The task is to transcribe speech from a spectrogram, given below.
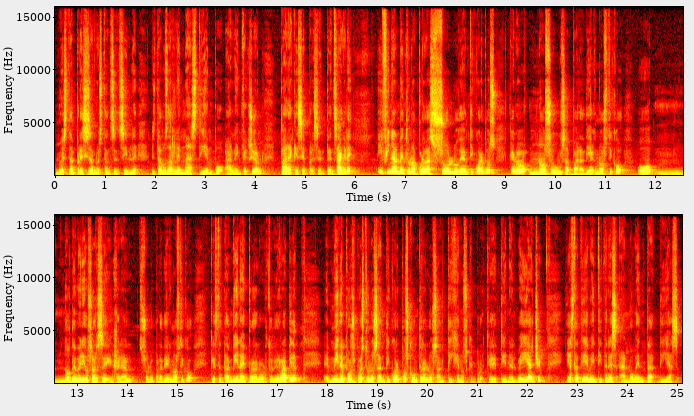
no es tan precisa, no es tan sensible, necesitamos darle más tiempo a la infección para que se presente en sangre. Y finalmente una prueba solo de anticuerpos, que no, no se usa para diagnóstico o mm, no debería usarse en general solo para diagnóstico, que este también hay prueba de laboratorio rápida. Eh, mide, por supuesto, los anticuerpos contra los antígenos que, tiene el VIH y esta tiene 23 a 90 días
